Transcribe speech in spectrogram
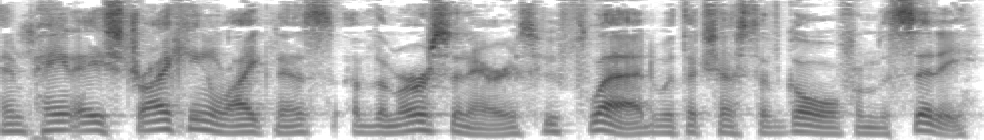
and paint a striking likeness of the mercenaries who fled with the chest of gold from the city.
